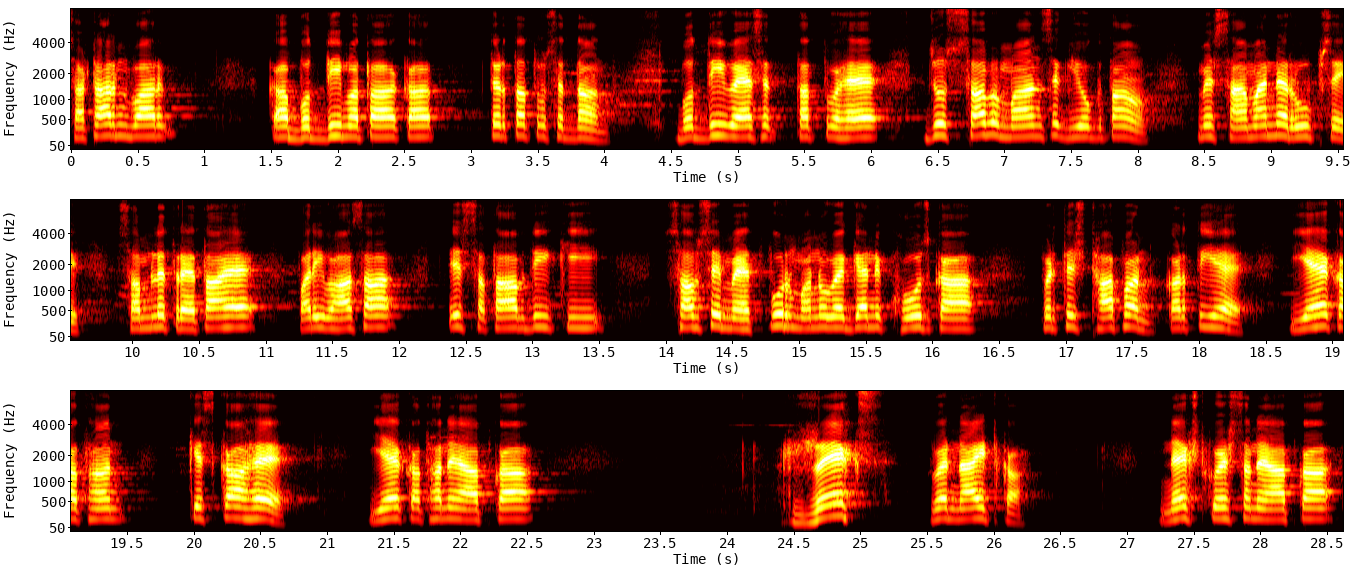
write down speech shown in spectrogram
सटर्नबर्ग का बुद्धिमता का त्रितत्व सिद्धांत। बुद्धि वह तत्व है जो सब मानसिक योग्यताओं में सामान्य रूप से सम्मिलित रहता है परिभाषा इस शताब्दी की सबसे महत्वपूर्ण मनोवैज्ञानिक खोज का प्रतिष्ठापन करती है। यह कथन किसका है? यह कथन है आपका रेक्स व नाइट का। नेक्स्ट क्वेश्चन है आपका,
